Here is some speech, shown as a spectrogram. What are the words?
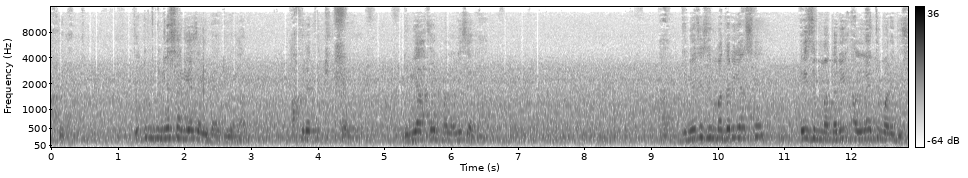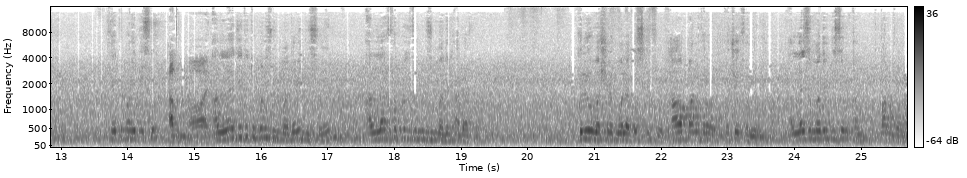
আখিরাত। যে তুমি দুনিয়া সারিয়া যাইবা গিয়া আখিরাত ঠিক করো? দুনিয়া আখিরাত বানানি জায়গা। আর দুনিয়া যে জিম্মাদারি আছে এই জিম্মাদারি আল্লাহ তোমারে দিছে। সে তোমারে দিছে? আল্লাহ। যেহেতু তোমার জিম্মাদারি দিছেন আল্লাহর তুমি জিম্মাদারি আদা করো। বসে বলা তো সিফু খাওয়া পান করো বছর করিও না। আল্লাহ জিম্মাদারি দিছেন খাম- পান করো।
